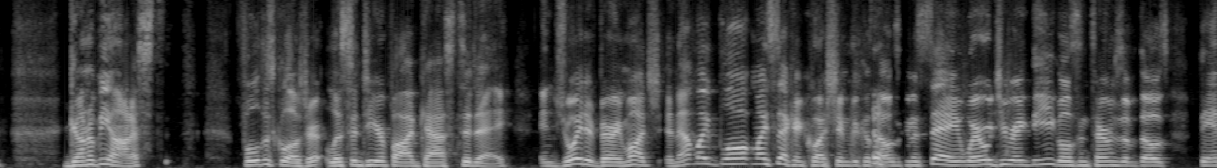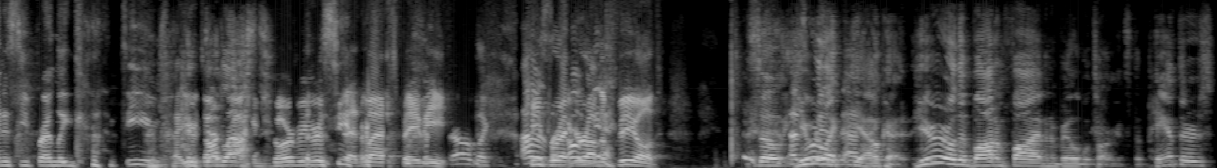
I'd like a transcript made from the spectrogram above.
Gonna be honest. Full disclosure, listen to your podcast today. Enjoyed it very much. And that might blow up my second question because I was going to say, where would you rank the Eagles in terms of those fantasy friendly teams that you're talking about absorbing receivers? Dead last, baby. I was like, I Keep was like, oh, on yeah. the field. So here are like, yeah, okay. Here are the bottom five and available targets: the Panthers,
